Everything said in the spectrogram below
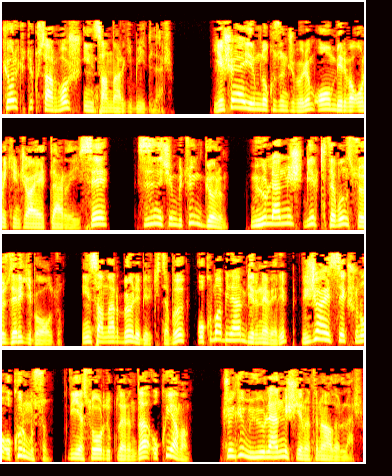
Kör kütük sarhoş insanlar gibiydiler. Yaşaya 29. bölüm 11 ve 12. ayetlerde ise sizin için bütün görüm mühürlenmiş bir kitabın sözleri gibi oldu. İnsanlar böyle bir kitabı okuma bilen birine verip rica etsek şunu okur musun diye sorduklarında okuyamam. Çünkü mühürlenmiş yanıtını alırlar.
